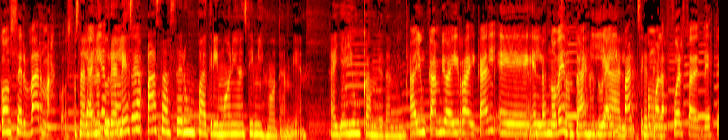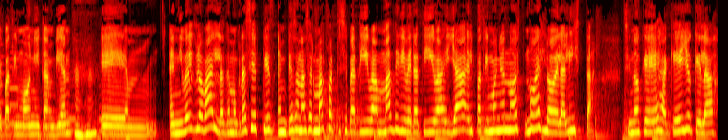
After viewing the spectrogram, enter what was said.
conservar más cosas. O sea, la naturaleza pasa a ser un patrimonio en sí mismo también. Ahí hay un cambio también. Hay un cambio ahí radical eh, en los 90 y ahí parte como la fuerza de, este patrimonio y también eh, en nivel global las democracias empiezan a ser más participativas, más deliberativas y ya el patrimonio no es, no es lo de la lista, sino que es aquello que las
